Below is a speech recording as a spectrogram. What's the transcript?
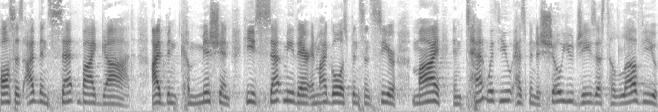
Paul says, I've been sent by God. I've been commissioned. He sent me there, and my goal has been sincere. My intent with you has been to show you Jesus, to love you,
